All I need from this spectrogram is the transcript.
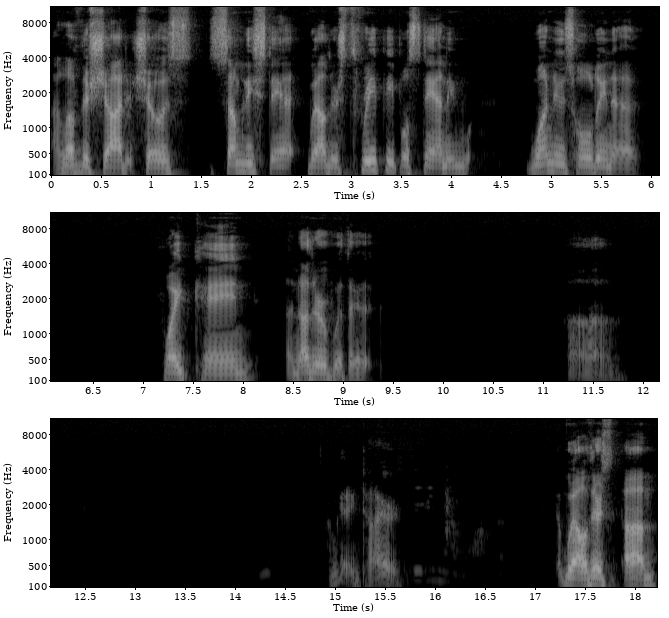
I love this shot. It shows somebody stand. Well, there's three people standing. One who's holding a white cane, another with a uh, I'm getting tired. Well, there's um,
